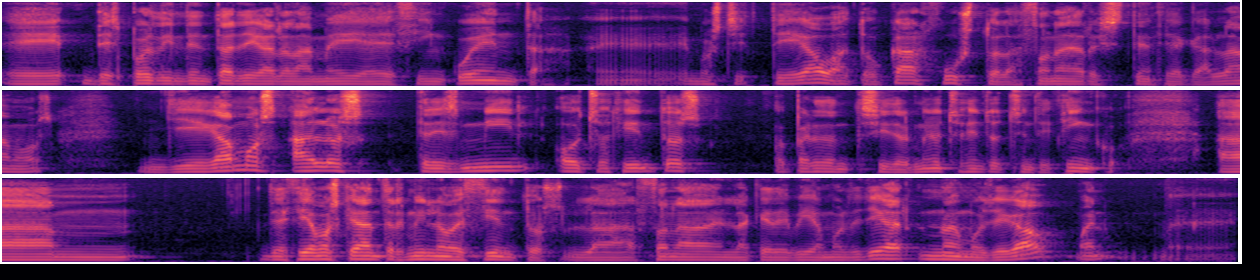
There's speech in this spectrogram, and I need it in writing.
eh, después de intentar llegar a la media de 50, eh, hemos llegado a tocar justo la zona de resistencia que hablamos. Llegamos a los 3.800 perdón, sí, 3.885. decíamos que eran 3.900 la zona en la que debíamos de llegar, no hemos llegado, bueno, eh,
